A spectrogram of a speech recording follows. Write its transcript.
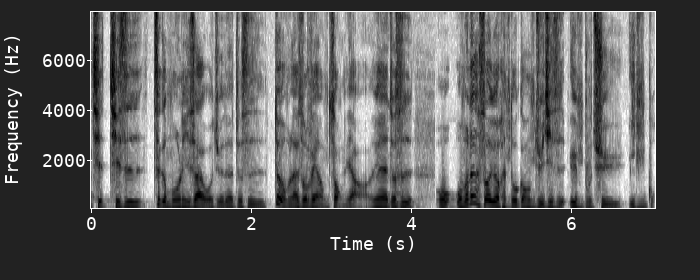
那其其实这个模拟赛，我觉得就是对我们来说非常重要，因为就是我我们那个时候有很多工具，其实运不去英国。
